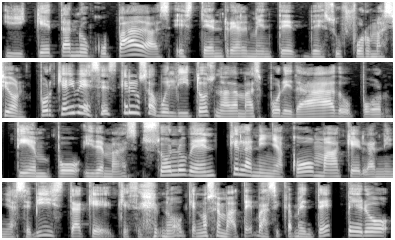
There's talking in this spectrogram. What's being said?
y qué tan ocupada estén realmente de su formación. Porque hay veces que los abuelitos, nada más por edad o por tiempo y demás, solo ven que la niña coma, que la niña se vista, que, que, ¿no? que no se mate, básicamente, pero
